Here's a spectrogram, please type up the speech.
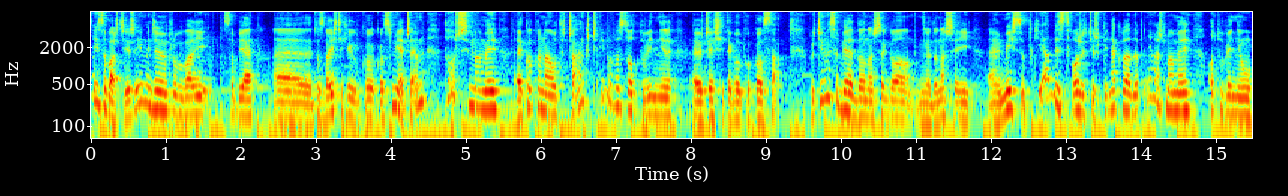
No i zobaczcie, jeżeli będziemy próbowali sobie e, rozwalić takiego kokos mieczem, to otrzymamy e, coconut chunk, czyli po prostu odpowiednie e, części tego kokosa. Wrócimy sobie do, naszego, do naszej e, miejscówki, aby stworzyć już pina coladę, ponieważ mamy odpowiednią,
